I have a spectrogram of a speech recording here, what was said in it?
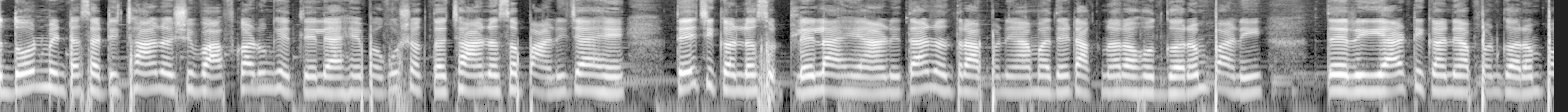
दोन मिनटासाठी छान अशी वाफ काढून घेतलेली आहे. बघू शकता छान असं पाणी जे आहे ते चिकनला सुटलेलं आहे आणि त्यानंतर आपण यामध्ये टाकणार आहोत गरम पाणी. तर या ठिकाणी आपण गरम प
